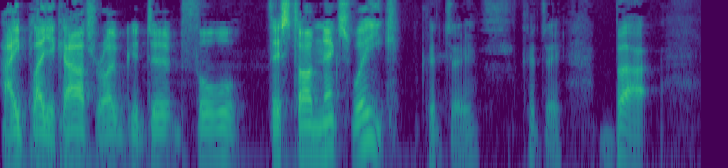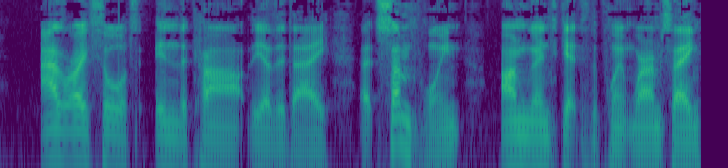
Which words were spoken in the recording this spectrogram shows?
Hey, play your cards right. We could do it before this time next week. Could do, could do. But as I thought in the car the other day, at some point I'm going to get to the point where I'm saying,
